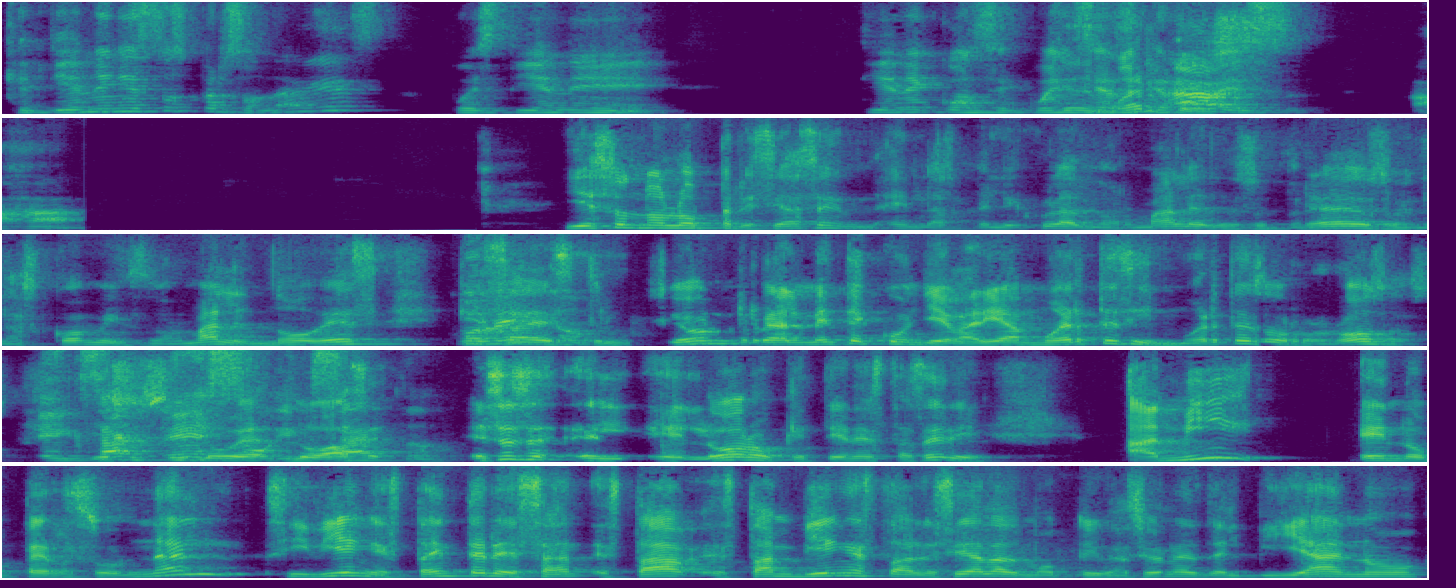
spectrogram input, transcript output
que tienen estos personajes, pues tiene, tiene consecuencias graves. Ajá. Y eso no lo aprecias en, en, las películas normales de superhéroes o en las cómics normales. No ves que esa destrucción realmente conllevaría muertes y muertes horrorosas. Exacto. Eso Ese es el, el, oro que tiene esta serie. A mí, en lo personal, si bien está interesante, está, están bien establecidas las motivaciones del villano,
